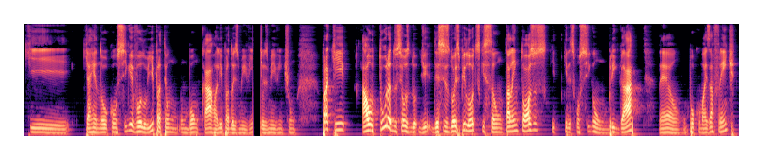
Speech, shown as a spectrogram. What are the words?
que, que a Renault consiga evoluir para ter um, um bom carro ali para 2020, 2021, para que a altura dos seus, de, desses dois pilotos que são talentosos, que, que eles consigam brigar né, um, pouco mais à frente.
